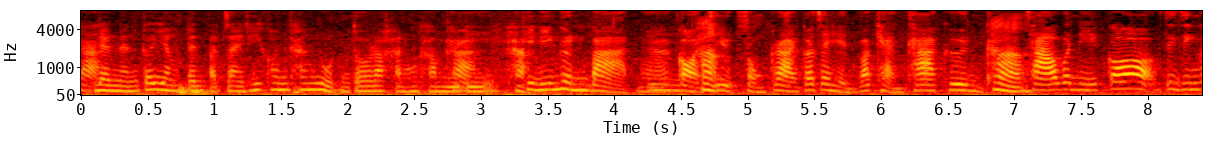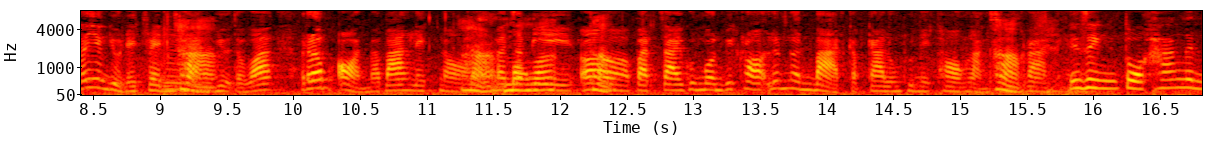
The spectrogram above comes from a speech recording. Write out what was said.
ค่ะ ดังนั้นก็ยังเป็นปัจจัยที่ค่อนข้างหนุนตัวราคาทองคำอยู่ค่ะดีค่ะ ทีนี้เงินบาทอืนะมก่อนค่ะจะหยุดสงกรานต์ก็จะเห็นว่าแข็งค่าขึ้น ค่ะเช้าวันนี้ก็จริง ๆ ก็ยังอยู่ในเทรนด์แข็งค่ะอยู่แต่ว่าเริ่มอ่อนมาบ้างเล็กน้อยค่ะมันจะมองมีว่าเอ่อค่ะ ปัจจัยคุณมนต์วิเคราะห์เรื่องเงินบาทกับการลงทุนในทองหลังสค่ะงกรานต์ จริงๆ ตัวค่าเงิน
